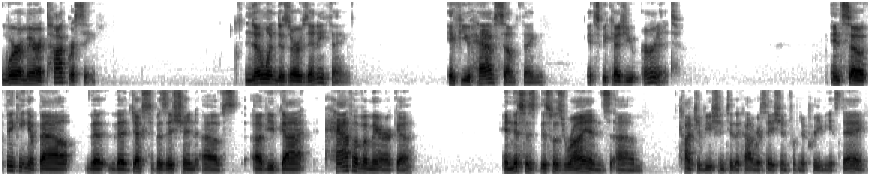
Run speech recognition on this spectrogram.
we're a meritocracy. No one deserves anything. If you have something, it's because you earn it. And so thinking about the the juxtaposition of of you've got half of America, and this is this was Ryan's um, contribution to the conversation from the previous day,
